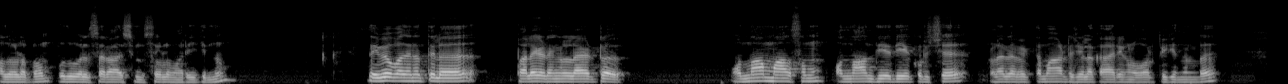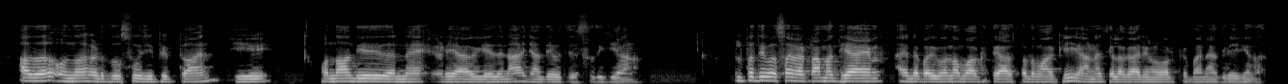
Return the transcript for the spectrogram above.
അതോടൊപ്പം പുതുവത്സരാശംസകളും അറിയിക്കുന്നു. ദൈവവചനത്തിൽ പലയിടങ്ങളിലായിട്ട് ഒന്നാം മാസം ഒന്നാം തീയതിയെക്കുറിച്ച് വളരെ വ്യക്തമായിട്ട് ചില കാര്യങ്ങൾ ഓർപ്പിക്കുന്നുണ്ട്. അത് ഒന്ന് എടുത്ത് സൂചിപ്പിക്കാൻ ഈ ഒന്നാം തീയതി തന്നെ ഇടയാകിയതിനാൽ ഞാൻ ദൈവത്തെ സ്തുതിക്കുകയാണ്. ഉൽപ്പത്തി ദിവസം എട്ടാം അധ്യായം അതിന്റെ പതിമൂന്നാം വാക്യത്തെ ആസ്പദമാക്കിയാണ് ചില കാര്യങ്ങൾ ഓർപ്പിക്കാൻ ആഗ്രഹിക്കുന്നത്.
